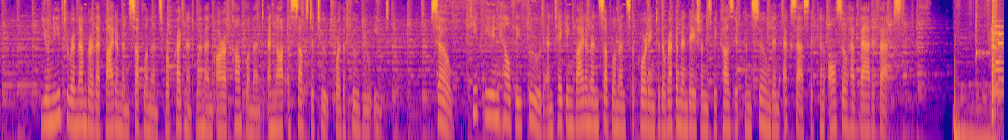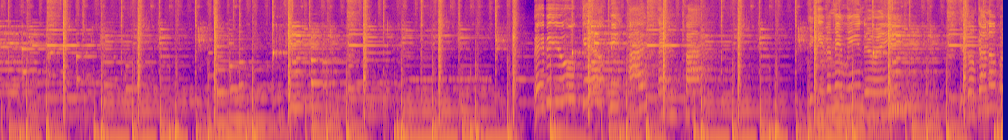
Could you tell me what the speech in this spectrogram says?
You need to remember that vitamin supplements for pregnant women are a complement and not a substitute for the food you eat. So, keep eating healthy food and taking vitamin supplements according to the recommendations because if consumed in excess it can also have bad effects. My ass.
